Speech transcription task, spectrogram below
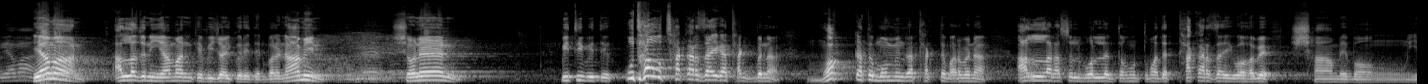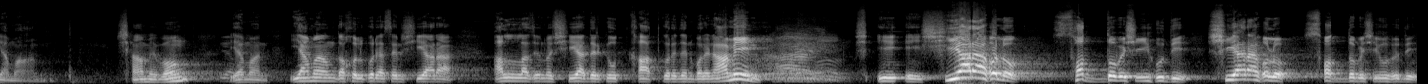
ইয়ামান। ইয়ামান। আল্লাহ যেন ইয়ামানকে বিজয় করে দেন। বলেন আমিন। শোনেন। পৃথিবীতে কোথাও থাকার জায়গা থাকবে না, মক্কাতে মমিনরা থাকতে পারবে না। আল্লাহ রাসুল বললেন, তখন তোমাদের থাকার জায়গা হবে শাম এবং ইয়ামান। শাম এবং ইয়ামান। ইয়ামান দখল করে আছেন শিয়ারা। আল্লাহ যেন শিয়াদেরকে উৎখাত করে দেন, বলেন আমিন। এই- শিয়ারা হলো ছদ্মবেশী ইহুদি। শিয়ারা হলো ছদ্মবেশী ইহুদি।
